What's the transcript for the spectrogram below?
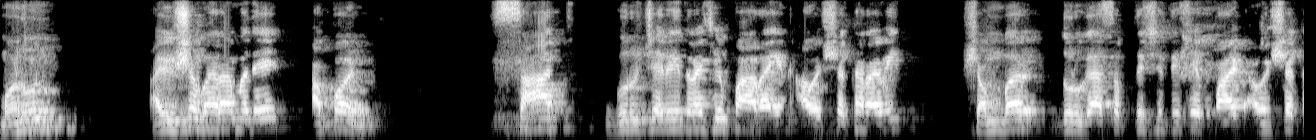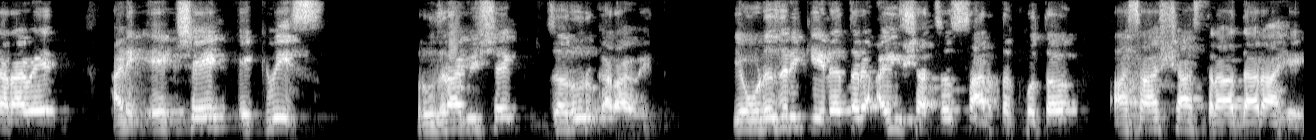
म्हणून आयुष्यभरामध्ये आपण सात गुरुचरित्राचे पारायण अवश्य करावे. शंभर दुर्गा सप्तशतीचे पाठ अवश्य करावेत. आणि एकशे एकवीस रुद्राभिषेक जरूर करावेत. एवढं जरी केलं तर आयुष्याचं सार्थक होतं. असा शास्त्राधार आहे.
